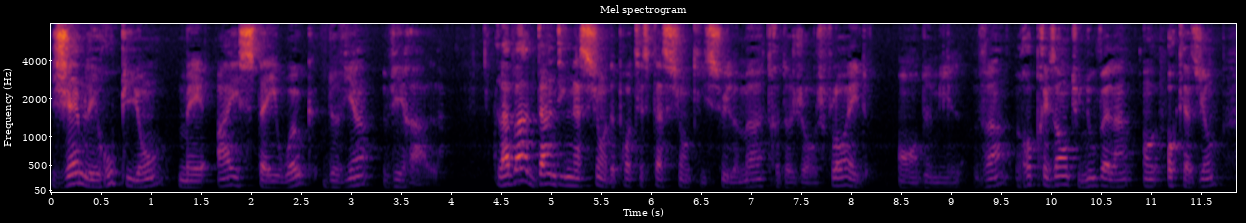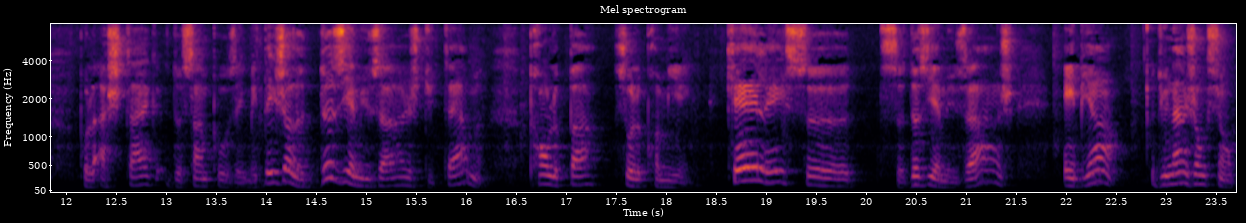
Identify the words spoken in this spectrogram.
J'aime les roupillons, mais I stay woke devient viral. La vague d'indignation et de protestation qui suit le meurtre de George Floyd en 2020 représente une nouvelle occasion pour le hashtag de s'imposer. Mais déjà le deuxième usage du terme prend le pas sur le premier. Quel est ce, ce deuxième usage Eh bien, d'une injonction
